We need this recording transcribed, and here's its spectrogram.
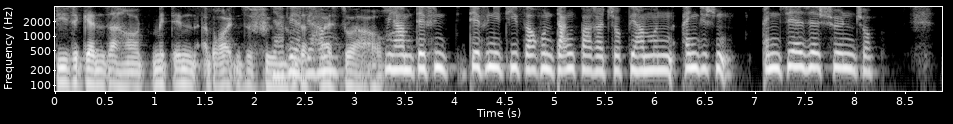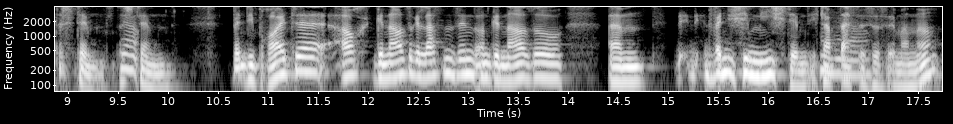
diese Gänsehaut mit den Bräuten zu fühlen. Ja, wir, und das weißt haben, du ja auch. Wir haben definitiv auch einen dankbarer Job. Wir haben einen, eigentlich einen, einen sehr, sehr schönen Job. Das stimmt, das ja. stimmt. Wenn die Bräute auch genauso gelassen sind und genauso, ähm, wenn die Chemie stimmt, ich glaube, ja. das ist es immer, ne?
